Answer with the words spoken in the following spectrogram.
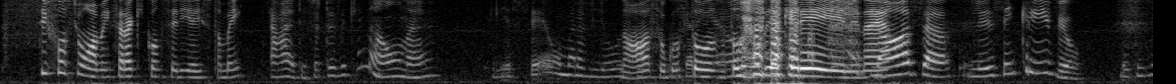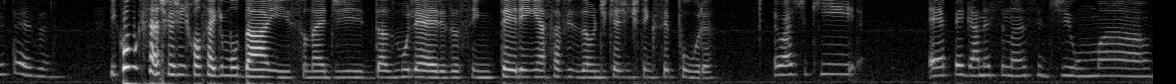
Se fosse um homem, será que aconteceria isso também? Ah, eu tenho certeza que não, né? Ele ia ser o maravilhoso. Nossa, o gostoso. garanhão. Todo mundo ia querer ele, né? Nossa, ele ia ser incrível. Eu tenho certeza. E como que você acha que a gente consegue mudar isso, né? De, das mulheres, assim, terem essa visão de que a gente tem que ser pura? Eu acho que é pegar nesse lance de uma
